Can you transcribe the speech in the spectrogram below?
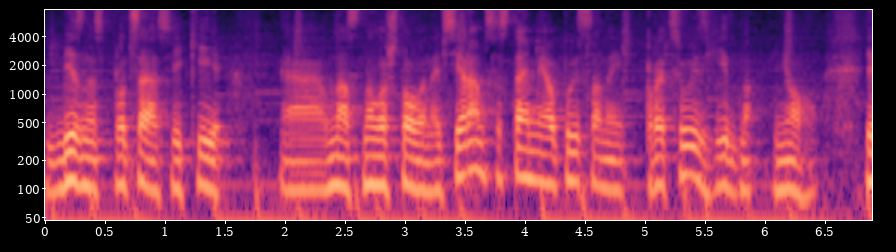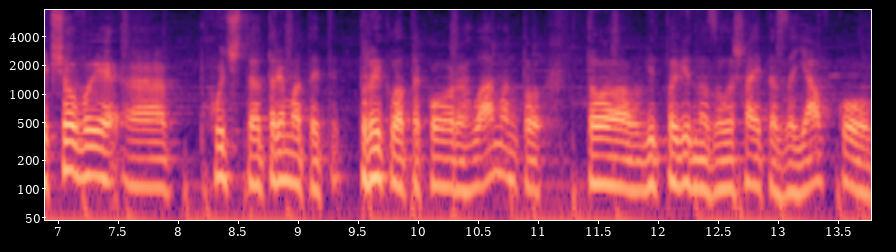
бізнес-процес, який е, в нас налаштований в CRM-системі, описаний, працюй згідно нього. Якщо ви е, хочете отримати приклад такого регламенту, то відповідно залишайте заявку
